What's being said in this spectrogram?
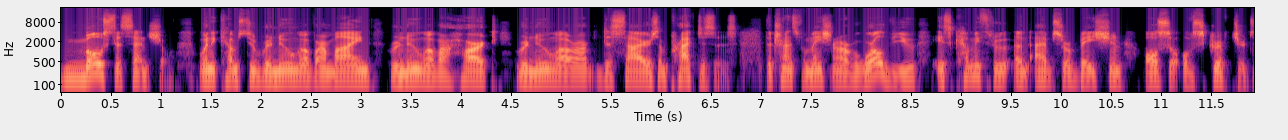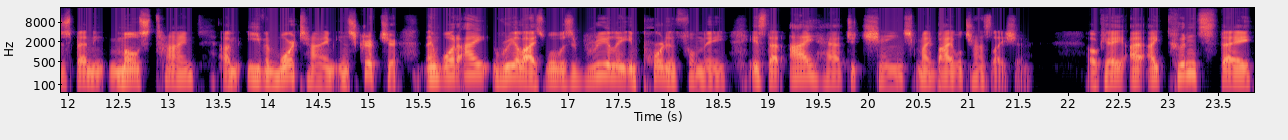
most essential when it comes to renewing of our mind, renewing of our heart, renewing of our desires and practices. The transformation of our worldview is coming through an absorption also of Scripture, to spending most time, um, even more time in Scripture. And what I realized, what was really important for me, is that I had to change my Bible translation okay I, I couldn't stay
